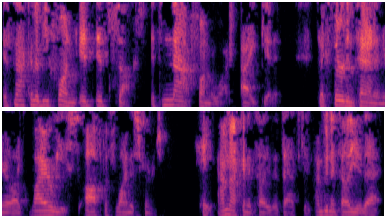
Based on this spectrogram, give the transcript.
It's not going to be fun. It, it sucks. It's not fun to watch. I get it. It's like third and 10 and you're like, why are we off the line of scrimmage? Hey, I'm not going to tell you that that's good. I'm going to tell you that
